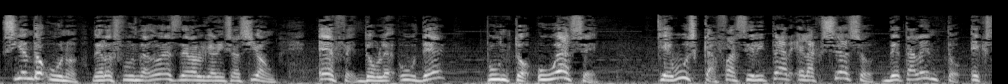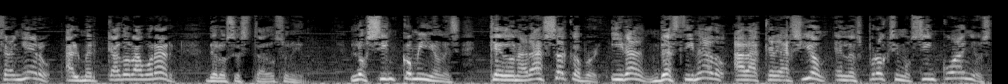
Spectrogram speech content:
siendo uno de los fundadores de la organización FWD.us que busca facilitar el acceso de talento extranjero al mercado laboral de los Estados Unidos. Los 5 millones que donará Zuckerberg irán destinados a la creación en los próximos 5 años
